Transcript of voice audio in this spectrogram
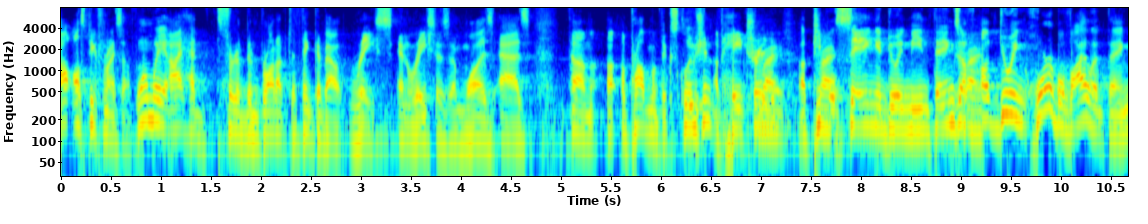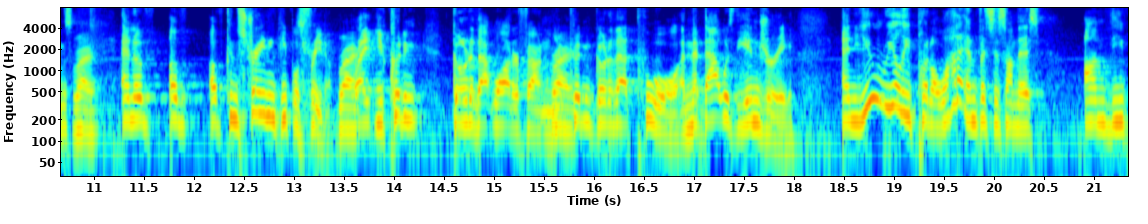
I'll, I'll, speak for myself. One way I had sort of been brought up to think about race and racism was as um, a, a, problem of exclusion, of hatred, right. of people right. saying and doing mean things, of, right. of doing horrible, violent things, and of, of, of constraining people's freedom. Right. You couldn't go to that water fountain. You couldn't go to that pool, and that that was the injury. And you really put a lot of emphasis on this on the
